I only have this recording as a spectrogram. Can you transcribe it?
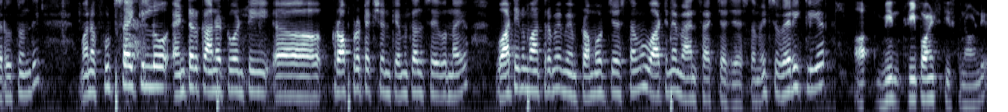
జరుగుతుంది. మన ఫుడ్ సైకిల్లో ఎంటర్ కానటువంటి క్రాప్ ప్రొటెక్షన్ కెమికల్స్ ఏవి ఉన్నాయో వాటిని మాత్రమే మేము ప్రమోట్ చేస్తాము వాటినే మ్యానుఫ్యాక్చర్ చేస్తాము. ఇట్స్ వెరీ క్లియర్ మేము త్రీ పాయింట్స్ తీసుకున్నామండి.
